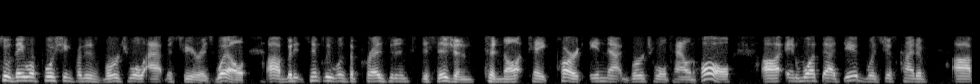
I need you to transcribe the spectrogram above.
So they were pushing for this virtual atmosphere as well. But it simply was the president's decision to not take part in that virtual town hall. And what that did was just kind of uh,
